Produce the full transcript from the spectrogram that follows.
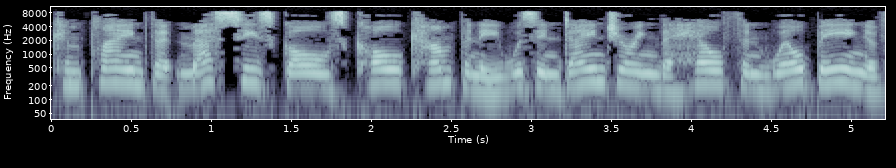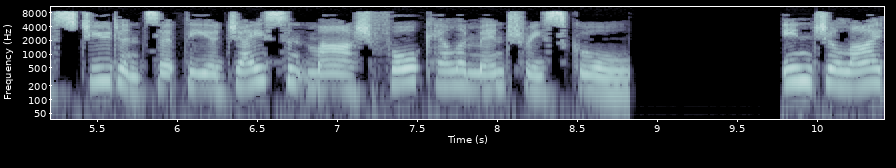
complained that Massey's Goals Coal Company was endangering the health and well-being of students at the adjacent Marsh Fork Elementary School. In July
